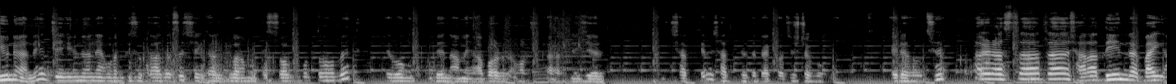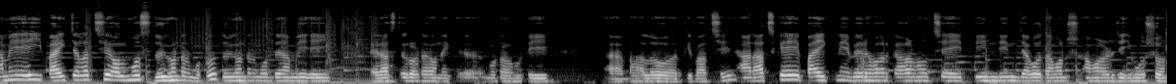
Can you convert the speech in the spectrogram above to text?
ইউনিয়নে যে ইউনিয়নে আমার কিছু কাজ আছে, সেই কাজগুলো আমাকে সলভ করতে হবে এবং দেন আমি আবার আমার নিজের সাতক্ষীরা সাতক্ষীরাতে ব্যাক করার চেষ্টা করব। এটা হচ্ছে। আর রাস্তাটা সারাদিন বাইক, আমি এই বাইক চালাচ্ছি অলমোস্ট দুই ঘণ্টার মতো। দুই ঘণ্টার মধ্যে আমি এই রাস্তাগুলোটা অনেক মোটামুটি ভালো আর কি পাচ্ছি। আর আজকে বাইক নিয়ে বের হওয়ার কারণ হচ্ছে এই তিন দিন যাবত আমার আমার যে ইমোশন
